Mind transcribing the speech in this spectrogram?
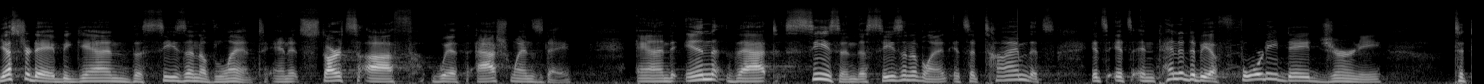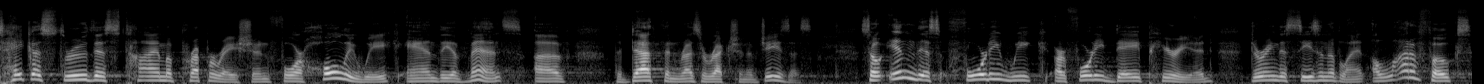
Yesterday began the season of Lent, and it starts off with Ash Wednesday. And in that season, the season of Lent, it's a time that's it's, it's intended to be a 40-day journey to take us through this time of preparation for Holy Week and the events of the death and resurrection of Jesus. So, in this 40 week or 40 day period during the season of Lent, a lot of folks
